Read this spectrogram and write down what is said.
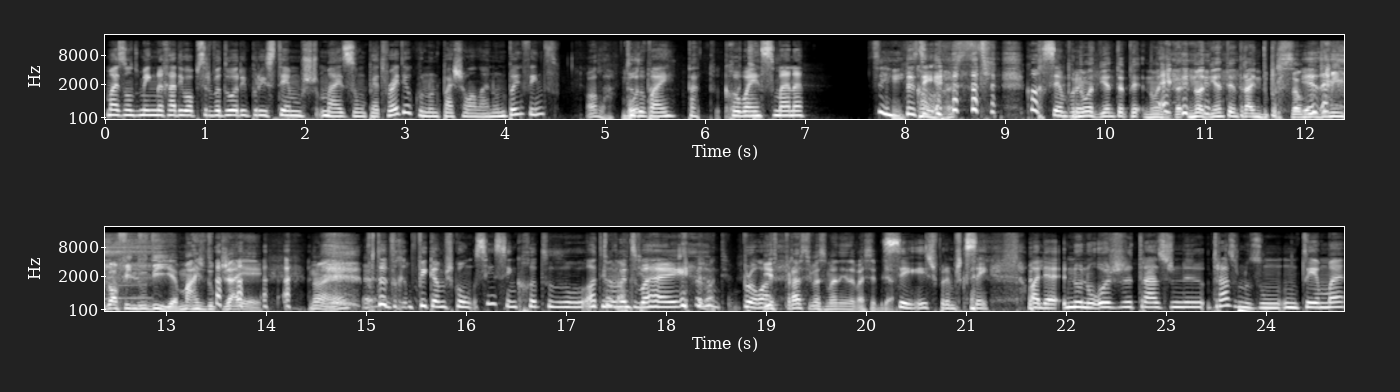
Mais um domingo na Rádio Observador e por isso temos mais um Pet Radio com o Nuno Paixão. Olá, Nuno, bem-vindo. Olá, Tudo bem? Tá tudo Correu bem a semana? Sim, Sim. corre. Corre sempre. Não adianta, não, adianta, não adianta entrar em depressão no domingo ao fim do dia, mais do que já é, não é? Portanto, ficamos com sim, sim, correu tudo otimamente Tudo bem. Tudo ótimo. Lá. E a próxima semana ainda vai ser melhor. Sim, esperamos que sim. Olha, Nuno, hoje trazes-nos um, um tema.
